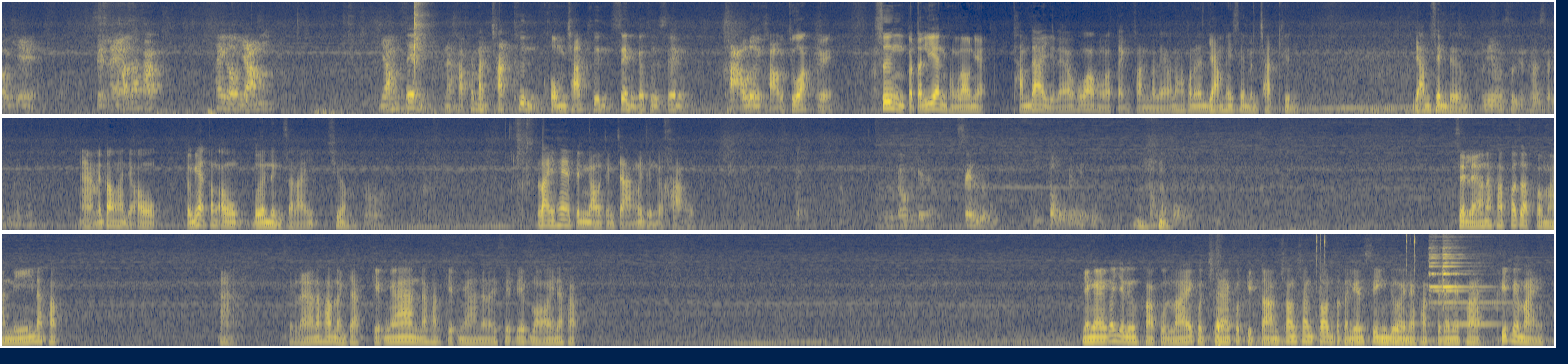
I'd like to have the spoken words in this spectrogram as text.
โอเค เสร็จแล้วนะครับ ให้เราย้ำย้ำเส้นนะครับ ให้มันชัดขึ้นคมชัดขึ้น เส้นก็คือเส้นขาวเลยขาวจั๊วะเลยซึ่งปัตเตอร์เลียนของเราเนี่ยทำได้อยู่แล้วเพราะว่าของเราแต่งฟันมาแล้วนะครับ เพราะฉะนั้นย้ำให้เส้นมันชัดขึ้น ย้ำเส้นเดิมเนี่ยอันนี้มันศูนย์จุดห้าเซนไหมครับอ่า ไม่ต้องค่ะเดี๋ยวเอา ตรงเนี้ยต้องเอาเบอร์หนึ่งสไลด์เชื่อม อ๋อ ไล่ให้เป็นเงาจางๆ ไม่ถึงกับขาว มันก็โอเคแต่เส้นมันตรงไปนิดนึงต้องตรงเสร็จแล้วนะครับ ก็จะประมาณนี้นะครับ อ่า เสร็จแล้วนะครับ หลังจากเก็บงานนะครับ เก็บงานอะไรเสร็จเรียบร้อยนะครับยังไงก็อย่าลืมฝากกดไลค์ กดแชร์ กดติดตามช่องช่างต้นปัตเตอร์เลียนซิ่งด้วยนะครับ จะได้ไม่พลาดคลิปใหม่ๆ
